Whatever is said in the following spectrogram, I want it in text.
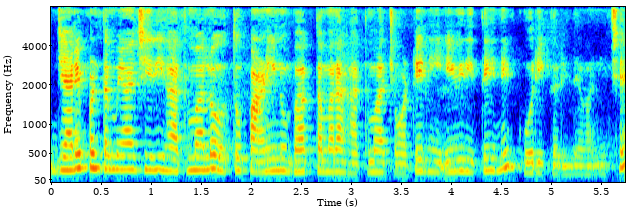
જ્યારે પણ તમે આ ચીરી હાથમાં લો, તો પાણીનો ભાગ તમારા હાથમાં ચોંટે નહીં એવી રીતે એને કોરી કરી દેવાની છે.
